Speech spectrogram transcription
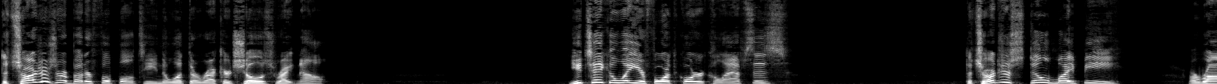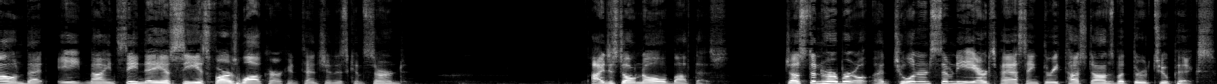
The Chargers are a better football team than what their record shows right now. You take away your fourth quarter collapses, the Chargers still might be around that 8 9 seed in the AFC as far as wildcard contention is concerned. I just don't know about this. Justin Herbert had 278 yards passing, three touchdowns, but threw two picks.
